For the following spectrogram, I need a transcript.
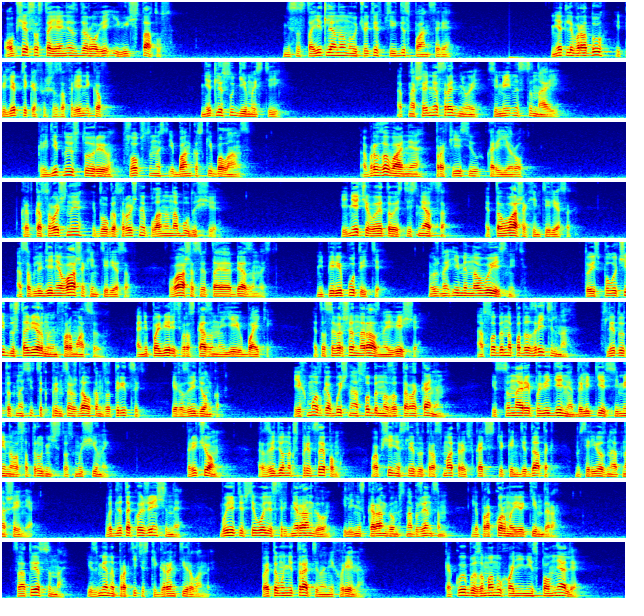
Общее состояние здоровья и ВИЧ-статус. Не состоит ли она на учете в психдиспансере? Нет ли в роду эпилептиков и шизофреников? Нет ли судимостей? Отношения с роднёй, семейный сценарий. Кредитную историю, собственность и банковский баланс. Образование, профессию, карьеру. Краткосрочные и долгосрочные планы на будущее. И нечего этого стесняться. Это в ваших интересах. А соблюдение ваших интересов – ваша святая обязанность. Не перепутайте. Нужно именно выяснить, то есть получить достоверную информацию, а не поверить в рассказанные ею байки. Это совершенно разные вещи. Особенно подозрительно следует относиться к принцеждалкам за 30 и разведенкам. Их мозг обычно особенно затараканен, и сценарии поведения далеки от семейного сотрудничества с мужчиной. Причем, разведенных с прицепом вообще не следует рассматривать в качестве кандидаток на серьезные отношения. Вы для такой женщины будете всего лишь среднеранговым или низкоранговым снабженцем для прокорма ее киндера. Соответственно, измены практически гарантированы, поэтому не тратьте на них время. Какую бы замануху они ни исполняли,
